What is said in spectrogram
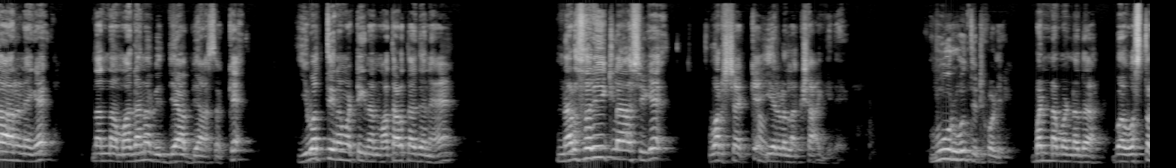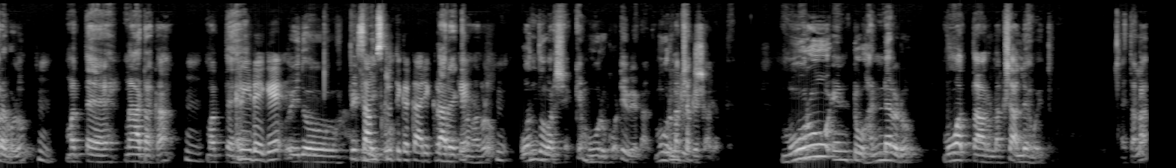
ಉದಾಹರಣೆಗೆ ನನ್ನ ಮಗನ ವಿದ್ಯಾಭ್ಯಾಸಕ್ಕೆ ಇವತ್ತಿನ ಮಟ್ಟಿಗೆ ನಾನು ಮಾತಾಡ್ತಾ ಇದ್ದೇನೆ ನರ್ಸರಿ ಕ್ಲಾಸಿಗೆ ವರ್ಷಕ್ಕೆ. ಎರಡು ಲಕ್ಷ ಆಗಿದೆ. ಮೂರು ಅಂತ ಇಟ್ಕೊಳ್ಳಿ. ಬಣ್ಣ ಬಣ್ಣದ ವಸ್ತ್ರಗಳು ಮತ್ತೆ ನಾಟಕ ಮತ್ತೆ ಕ್ರೀಡೆಗೆ ಇದು ಸಾಂಸ್ಕೃತಿಕ ಕಾರ್ಯಕ್ರಮಗಳು. ಒಂದು ವರ್ಷಕ್ಕೆ ಮೂರು ಕೋಟಿ ಬೇಕಾಗುತ್ತೆ ಮೂರು ಲಕ್ಷ. ಬೇಕಾಗುತ್ತೆ. ಮೂರು ಇಂಟು ಹನ್ನೆರಡು ಮೂವತ್ತಾರು ಲಕ್ಷ ಅಲ್ಲೇ ಹೋಯ್ತು. ಆಯ್ತಲ್ಲ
